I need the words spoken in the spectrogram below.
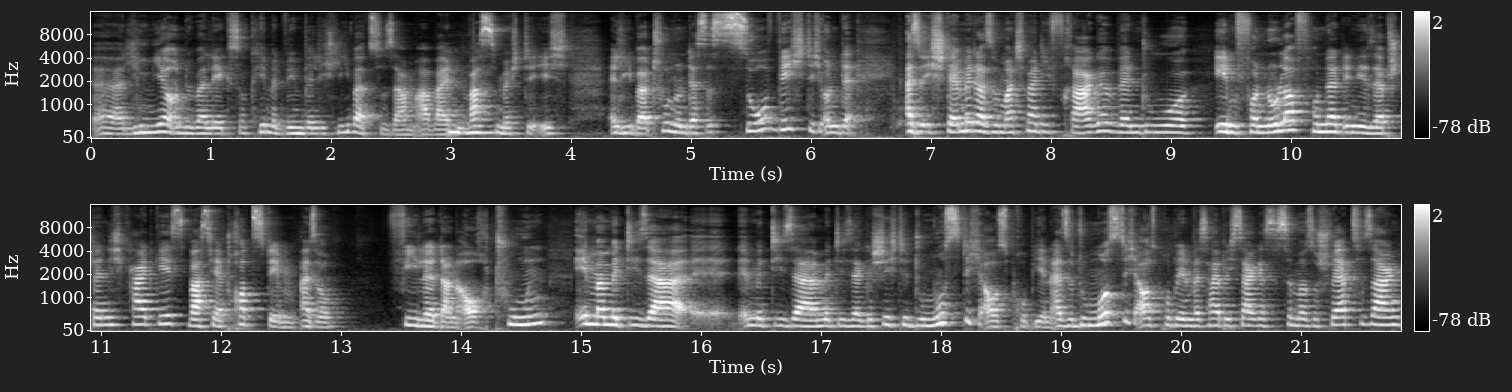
äh, Linie und überlegst, okay, mit wem will ich lieber zusammenarbeiten? Mhm. Was möchte ich äh, lieber tun? Und das ist so wichtig. Und äh, also ich stelle mir da so manchmal die Frage, wenn du eben von 0 auf 100 in die Selbstständigkeit gehst, was ja trotzdem, also viele dann auch tun, immer mit dieser, äh, mit dieser, mit dieser Geschichte, du musst dich ausprobieren. Also du musst dich ausprobieren, weshalb ich sage, es ist immer so schwer zu sagen,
